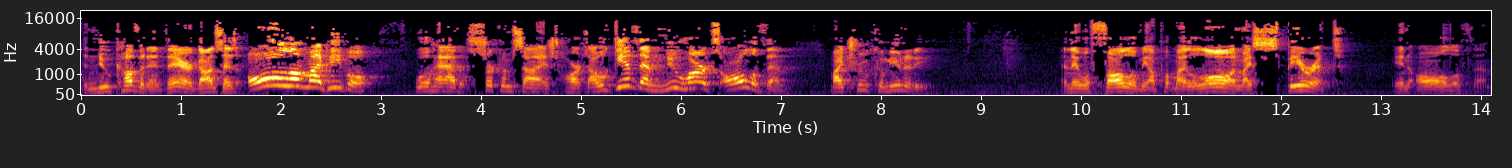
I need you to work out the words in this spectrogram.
The new covenant, there, God says, All of my people will have circumcised hearts. I will give them new hearts, all of them, my true community and they will follow me. I'll put my law and my spirit in all of them.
